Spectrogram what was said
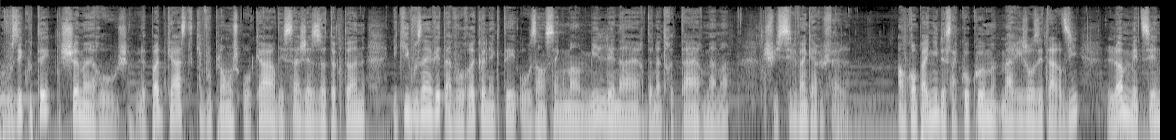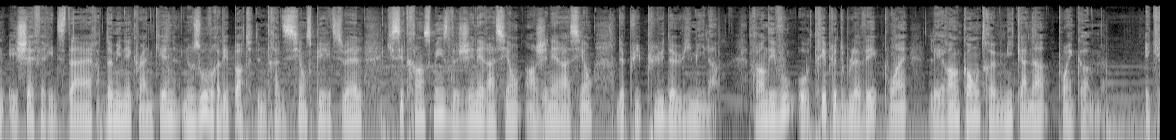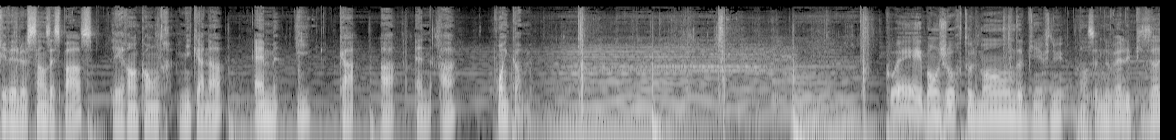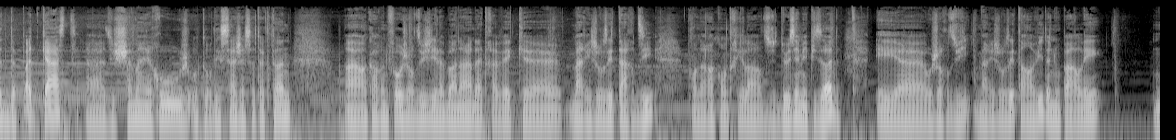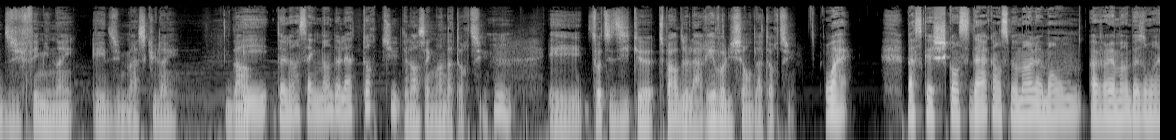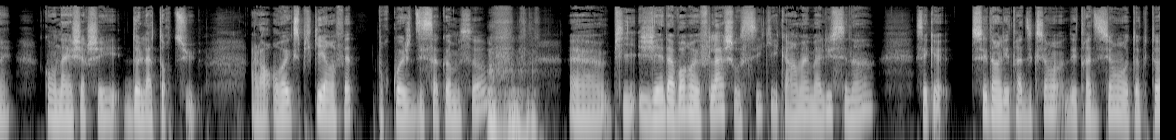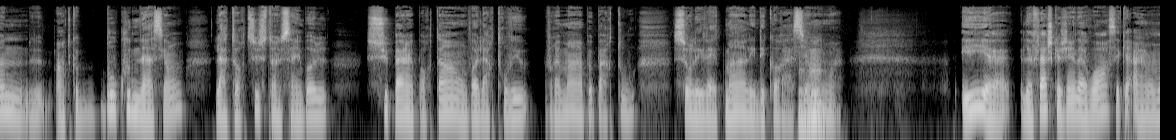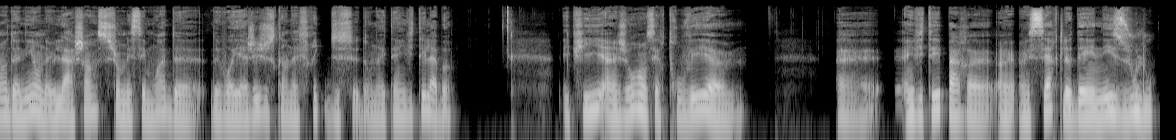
Vous écoutez Chemin Rouge, le podcast qui vous plonge au cœur des sagesses autochtones et qui vous invite à vous reconnecter aux enseignements millénaires de notre terre maman. Je suis Sylvain Carufel. En compagnie de sa coucoume Marie-Josée Tardy, l'homme médecine et chef héréditaire Dominique Rankin nous ouvre les portes d'une tradition spirituelle qui s'est transmise de génération en génération depuis plus de 8000 ans. Rendez-vous au www.lesrencontresmikana.com. Écrivez-le sans espace, les rencontres Mikana, M-I-K-A-N-A.com. Ouais, bonjour tout le monde, bienvenue dans ce nouvel épisode de podcast euh, du chemin rouge autour des sagesses autochtones. Euh, encore une fois, aujourd'hui, j'ai le bonheur d'être avec euh, Marie-Josée Tardy, qu'on a rencontrée lors du deuxième épisode. Et aujourd'hui, Marie-Josée, tu envie de nous parler du féminin et du masculin. Dans et de l'enseignement de la tortue. De l'enseignement de la tortue. Mm. Et toi, tu dis que tu parles de la révolution de la tortue. Ouais. Parce que je considère qu'en ce moment, le monde a vraiment besoin qu'on aille chercher de la tortue. Alors, on va expliquer en fait pourquoi je dis ça comme ça. euh, puis, je viens d'avoir un flash aussi qui est quand même hallucinant. C'est que tu sais, dans les traditions, les traditions autochtones, en tout cas beaucoup de nations, la tortue, c'est un symbole super important. On va la retrouver vraiment un peu partout sur les vêtements, les décorations. Mm-hmm. Et euh, le flash que je viens d'avoir, c'est qu'à un moment donné, on a eu la chance, mes et moi, de, voyager jusqu'en Afrique du Sud. On a été invités là-bas. Et puis, un jour, on s'est retrouvés euh, euh, invité par euh, un, cercle d'aînés zoulous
